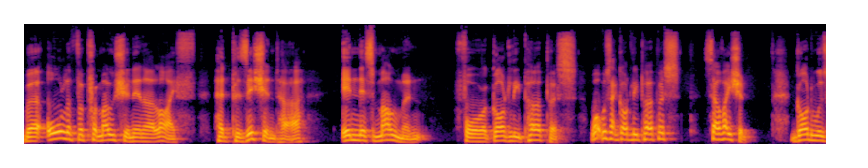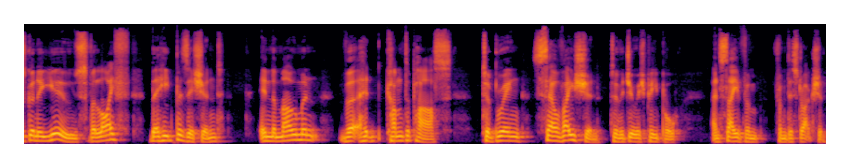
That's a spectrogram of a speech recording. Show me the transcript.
but all of the promotion in her life had positioned her in this moment for a godly purpose. What was that godly purpose? Salvation. God was going to use the life that he'd positioned in the moment that had come to pass to bring salvation to the Jewish people and save them from destruction.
